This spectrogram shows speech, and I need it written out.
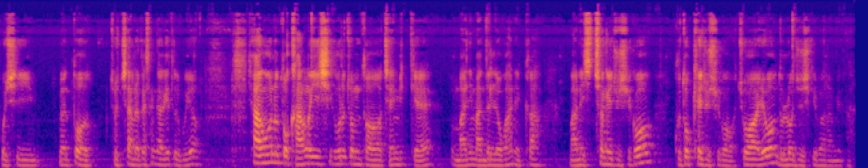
보시면 또 좋지 않을까 생각이 들고요. 향후는 또 강의식으로 좀 더 재밌게 많이 만들려고 하니까 많이 시청해 주시고 구독해 주시고 좋아요 눌러 주시기 바랍니다.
